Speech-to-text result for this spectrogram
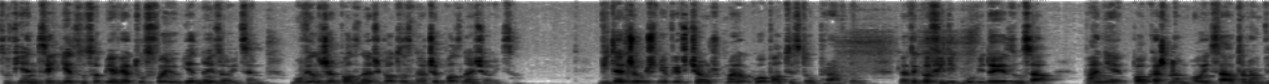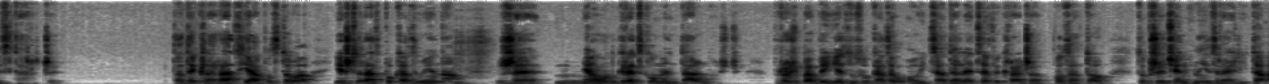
Co więcej, Jezus objawia tu swoją jedność z Ojcem, mówiąc, że poznać Go to znaczy poznać Ojca. Widać, że uczniowie wciąż mają kłopoty z tą prawdą. Dlatego Filip mówi do Jezusa: Panie, pokaż nam Ojca, a to nam wystarczy. Ta deklaracja apostoła jeszcze raz pokazuje nam, że miał on grecką mentalność. Prośba, by Jezus ukazał Ojca, dalece wykracza poza to, co przeciętny Izraelita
